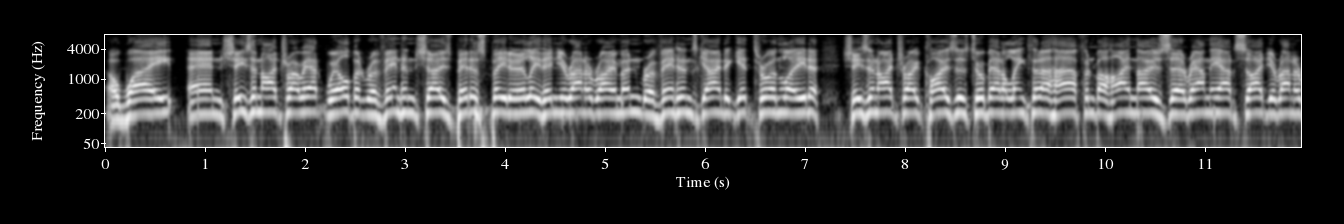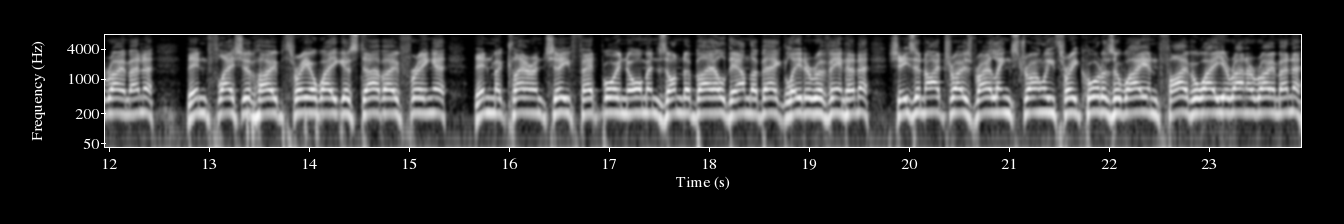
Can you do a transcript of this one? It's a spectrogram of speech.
away, and she's a nitro out well, but Reventon shows better speed early. Then you run a Roman. Reventon's going to get through and lead. She's a nitro closes to about a length and a half, and behind those uh, the outside, you run a Roman. Then Flash of Hope, three away, Gustavo Fring. Then McLaren Chief, Fat Boy Norman, Zonda Bale down the back. Leader Reventon. She's a nitro's railing strongly, three quarters away, and five away. You run a Roman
